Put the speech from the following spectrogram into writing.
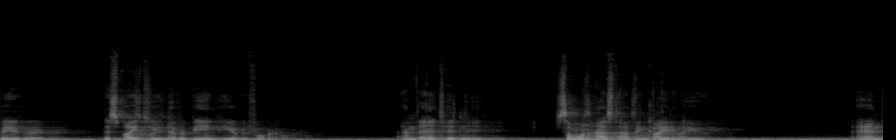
favor, despite you never being here before. And then it hit me. Someone has to have been guiding you. And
